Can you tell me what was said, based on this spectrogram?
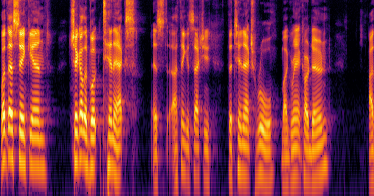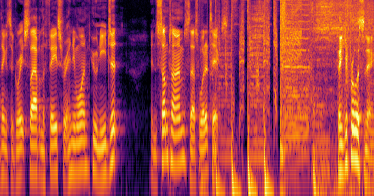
Let that sink in. Check out the book 10x. It's, I think it's actually the 10x Rule by Grant Cardone. I think it's a great slap in the face for anyone who needs it, and sometimes that's what it takes. Thank you for listening.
